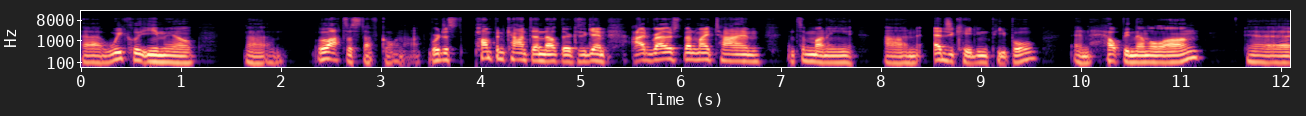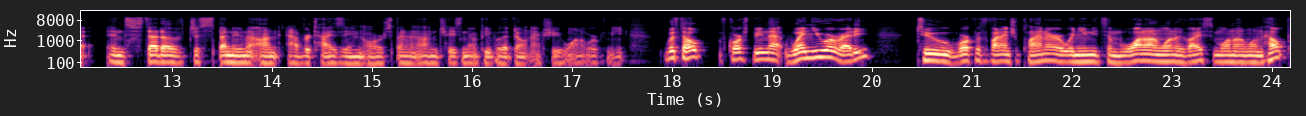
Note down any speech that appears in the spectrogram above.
uh, weekly email. Um, lots of stuff going on. We're just pumping content out there because, again, I'd rather spend my time and some money on educating people and helping them along uh, instead of just spending it on advertising or spending it on chasing down people that don't actually want to work with me. With the hope, of course, being that when you are ready to work with a financial planner or when you need some one on one advice and one on one help,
